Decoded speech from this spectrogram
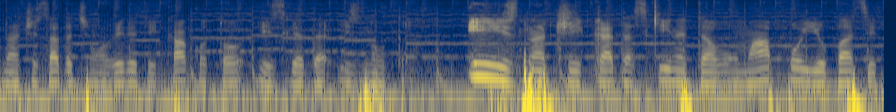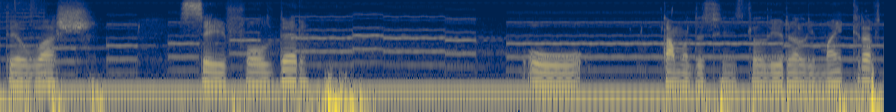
Znači sada ćemo vidjeti kako to izgleda iznutra. I znači kada skinete ovu mapu i ubacite u vaš save folder u tamo da ste instalirali Minecraft,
